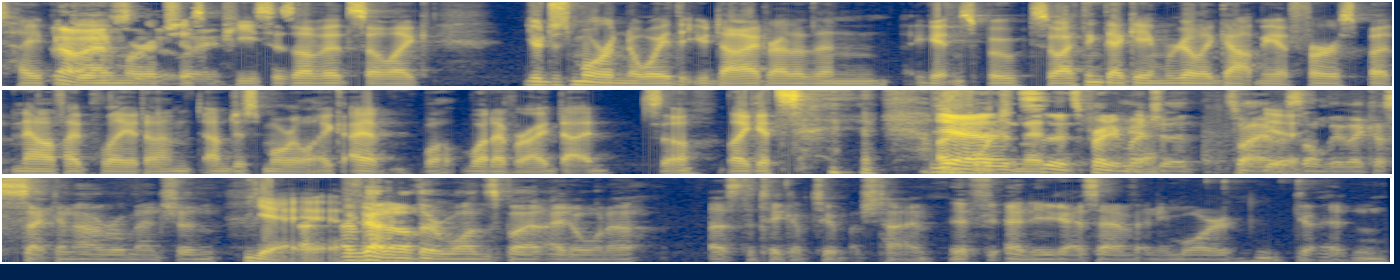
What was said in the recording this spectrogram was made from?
type of Oh, game where it's just pieces of it. So like you're just more annoyed that you died rather than getting spooked. So I think that game really got me at first, but now if I play it, I'm I'm just more like I well whatever I died. So like it's Yeah, it's, it's pretty much it. That's why it was only like a second honorable mention. yeah, I- yeah, I've fair. got other ones, but I don't want to us to take up too much time. If any of you guys have any more, go ahead and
